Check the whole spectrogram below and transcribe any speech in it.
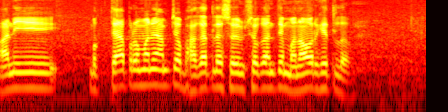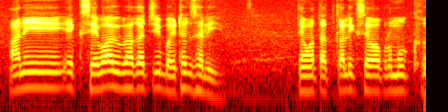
आणि मग त्याप्रमाणे आमच्या भागातल्या स्वयंसेवकांनी ते मनावर घेतलं. आणि एक सेवा विभागाची बैठक झाली. तेव्हा तात्कालिक सेवाप्रमुख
